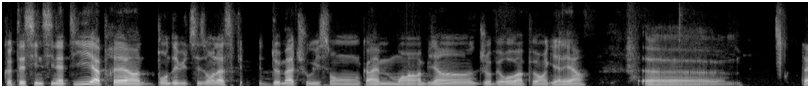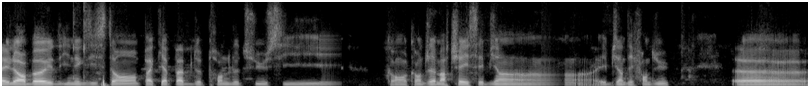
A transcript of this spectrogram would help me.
Côté Cincinnati, après un bon début de saison, là, ça fait deux matchs où ils sont quand même moins bien. Joe Burrow un peu en galère. Euh, Tyler Boyd inexistant, pas capable de prendre le dessus si quand, quand Jamar Chase est bien, est bien défendu. Euh,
